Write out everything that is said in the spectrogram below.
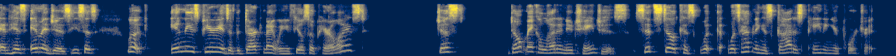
And his images, he says, look, in these periods of the dark night when you feel so paralyzed, just don't make a lot of new changes. Sit still because what, what's happening is God is painting your portrait.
